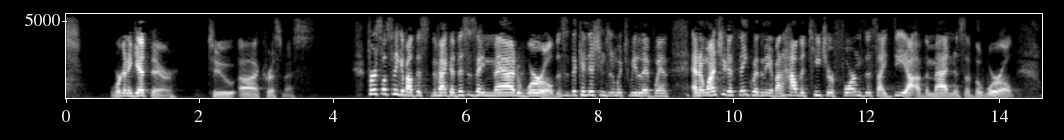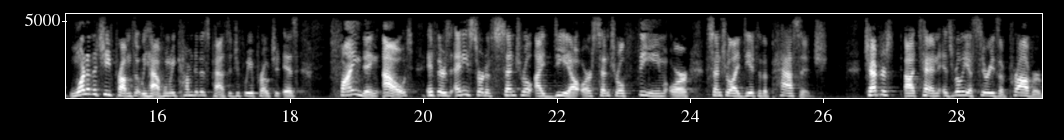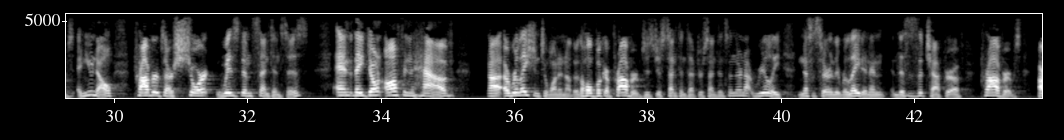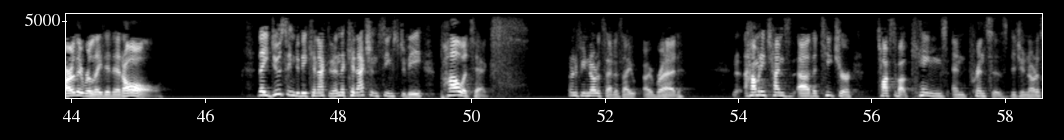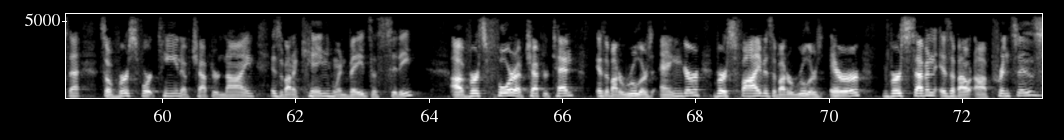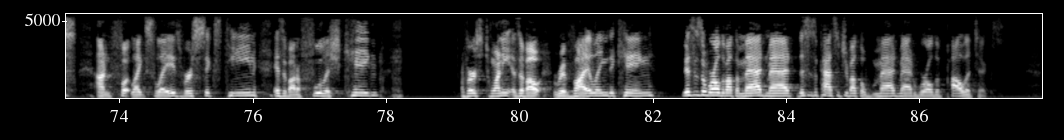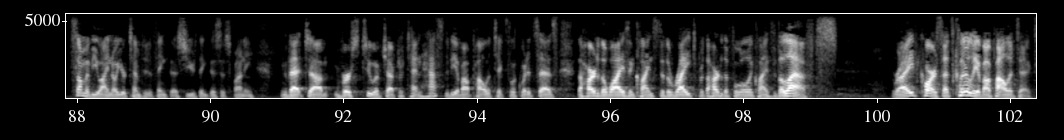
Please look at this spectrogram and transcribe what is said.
we're going to get there to uh, Christmas. First, let's think about this the fact that this is a mad world. This is the conditions in which we live with. And I want you to think with me about how the teacher forms this idea of the madness of the world. One of the chief problems that we have when we come to this passage, if we approach it, is finding out if there's any sort of central idea or central theme or central idea to the passage. Chapter uh, 10 is really a series of proverbs, and you know, proverbs are short wisdom sentences, and they don't often have uh, a relation to one another. The whole book of Proverbs is just sentence after sentence, and they're not really necessarily related. And, and this is a chapter of Proverbs. Are they related at all? They do seem to be connected, and the connection seems to be politics. I don't know if you noticed that as I, I read. How many times uh, the teacher talks about kings and princes. Did you notice that? So, verse 14 of chapter 9 is about a king who invades a city. Uh, verse 4 of chapter 10 is about a ruler's anger. Verse 5 is about a ruler's error. Verse 7 is about uh, princes. On foot like slaves. Verse 16 is about a foolish king. Verse 20 is about reviling the king. This is a world about the mad, mad, this is a passage about the mad, mad world of politics. Some of you, I know you're tempted to think this, you think this is funny, that um, verse 2 of chapter 10 has to be about politics. Look what it says. The heart of the wise inclines to the right, but the heart of the fool inclines to the left. Right? Of course, that's clearly about politics.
